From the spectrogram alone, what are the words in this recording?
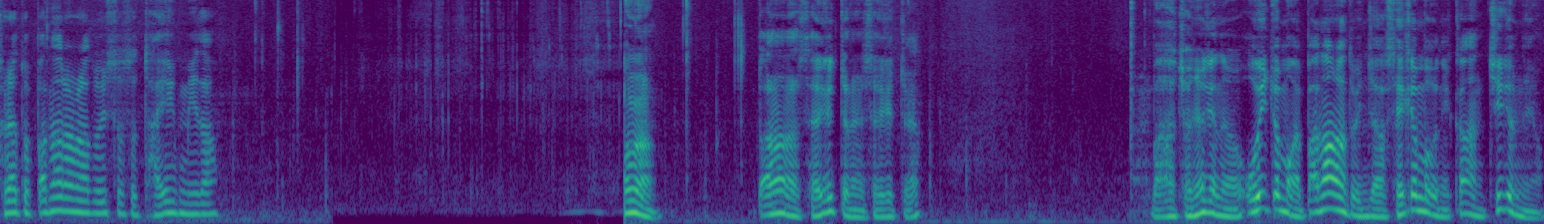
그래도 바나나라도 있어서 다행입니다. 오늘 바나나 세 개째네, 세 개째. 와, 저녁에는 오이 좀 먹어요. 바나나도 이제 세 개 먹으니까 지겹네요.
